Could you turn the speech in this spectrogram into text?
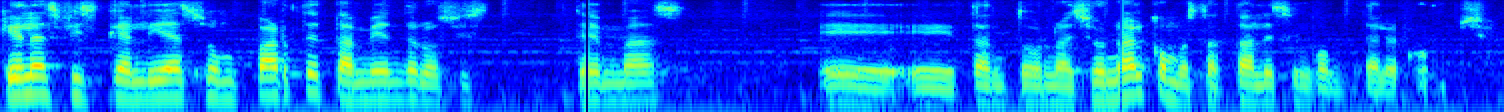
que las fiscalías son parte también de los sistemas eh, eh, tanto nacional como estatales en contra de la corrupción.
